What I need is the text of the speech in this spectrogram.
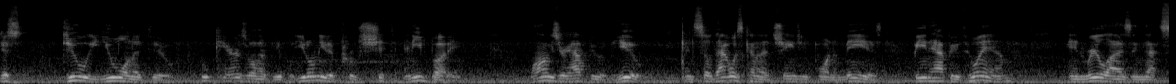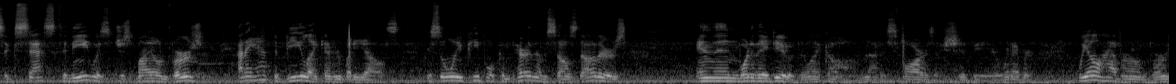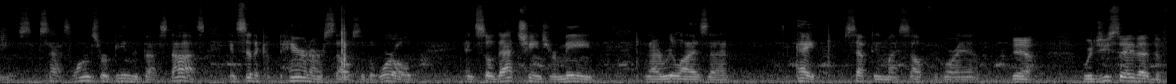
Just do what you want to do. Who cares what other people? You don't need to prove shit to anybody, long as you're happy with you. And so that was kind of the changing point of me is being happy with who I am, and realizing that success to me was just my own version. I didn't have to be like everybody else. There's so many people compare themselves to others, and then what do they do? They're like, oh, I'm not as far as I should be, or whatever. We all have our own version of success, as long as we're being the best us, instead of comparing ourselves to the world. And so that changed for me, and I realized that, hey, accepting myself for who I am. Yeah. Would you say that def-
